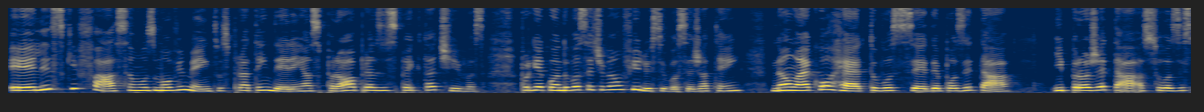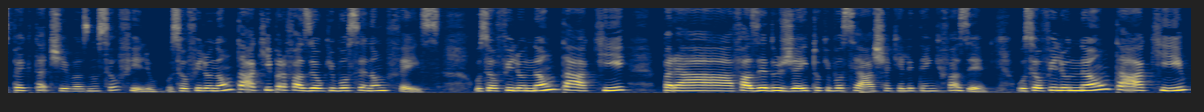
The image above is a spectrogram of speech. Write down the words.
eles que façam os movimentos para atenderem as próprias expectativas. Porque quando você tiver um filho, se você já tem, não é correto você depositar e projetar as suas expectativas no seu filho. O seu filho não está aqui para fazer o que você não fez. O seu filho não está aqui para fazer do jeito que você acha que ele tem que fazer. O seu filho não está aqui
